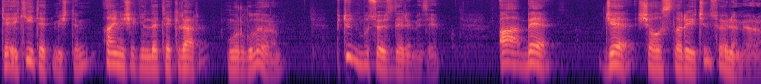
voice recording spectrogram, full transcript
tekit etmiştim. Aynı şekilde tekrar vurguluyorum. Bütün bu sözlerimizi A, B, C şahısları için söylemiyorum.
